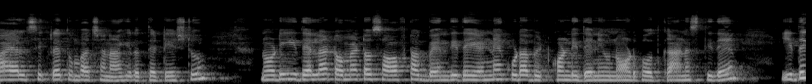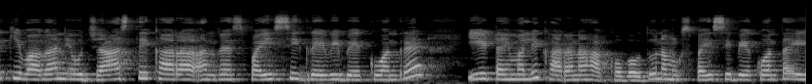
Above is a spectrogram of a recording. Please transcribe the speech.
ಬಾಯಲ್ಲಿ ಸಿಕ್ಕರೆ ತುಂಬ ಚೆನ್ನಾಗಿರುತ್ತೆ ಟೇಸ್ಟು. ನೋಡಿ ಇದೆಲ್ಲ ಟೊಮೆಟೊ ಸಾಫ್ಟಾಗಿ ಬೆಂದಿದೆ. ಎಣ್ಣೆ ಕೂಡ ಬಿಟ್ಕೊಂಡಿದೆ, ನೀವು ನೋಡ್ಬೋದು ಕಾಣಿಸ್ತಿದೆ. ಇದಕ್ಕಿವಾಗ ನೀವು ಜಾಸ್ತಿ ಖಾರ ಅಂದರೆ ಸ್ಪೈಸಿ ಗ್ರೇವಿ ಬೇಕು ಅಂದರೆ ಈ ಟೈಮಲ್ಲಿ ಖಾರನ ಹಾಕ್ಕೋಬೋದು. ನಮಗೆ ಸ್ಪೈಸಿ ಬೇಕು ಅಂತ ಈ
